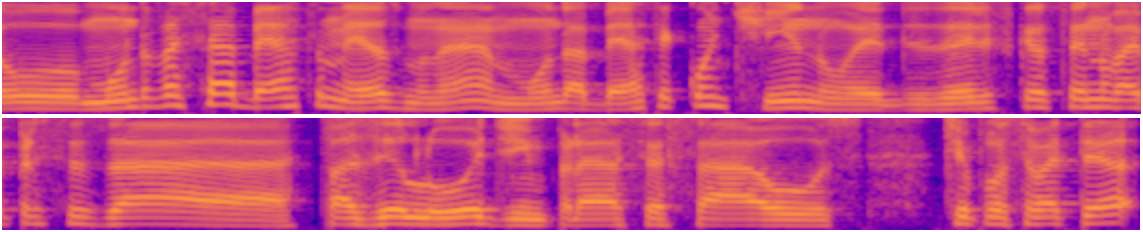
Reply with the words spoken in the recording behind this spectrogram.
o mundo vai ser aberto mesmo, né? Mundo aberto e contínuo. Eles, eles que você não vai precisar fazer loading para acessar os. Tipo, você vai ter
